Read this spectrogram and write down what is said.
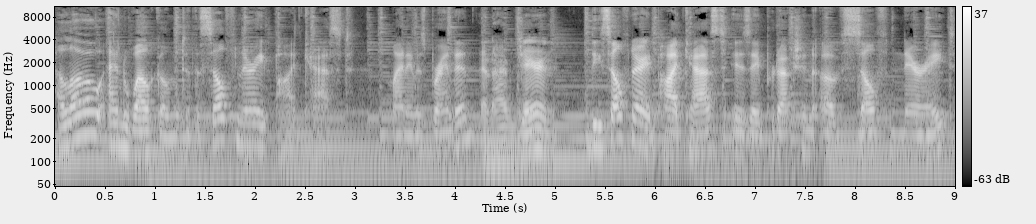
Hello and welcome to the Self Narrate Podcast. My name is Brandon. And I'm Jaren. The Self Narrate Podcast is a production of Self Narrate,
